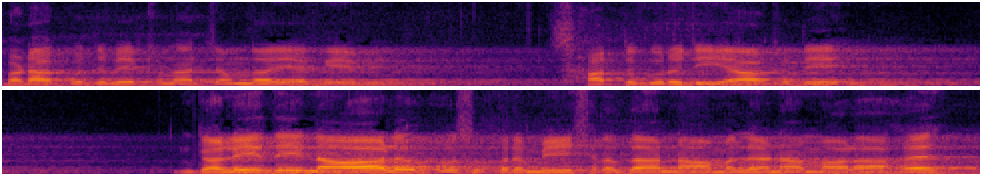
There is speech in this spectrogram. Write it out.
ਬੜਾ ਕੁਝ ਵੇਖਣਾ ਚਾਹੁੰਦਾ ਏ ਅੱਗੇ ਵੀ। ਸਤਿਗੁਰੂ ਜੀ ਆਖਦੇ, ਗਲੇ ਦੇ ਨਾਲ ਉਸ ਪਰਮੇਸ਼ਰ ਦਾ ਨਾਮ ਲੈਣਾ ਮਾਲਾ ਹੈ।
